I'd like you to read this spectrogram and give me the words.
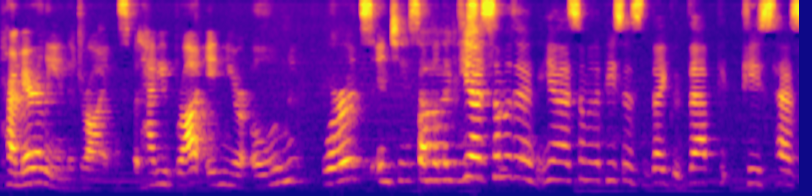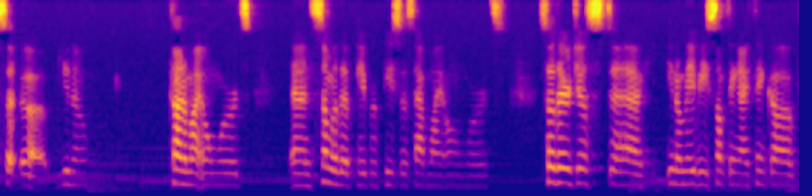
primarily in the drawings, but have you brought in your own words into some uh, of the pieces? Yeah, some of the yeah some of the pieces like that piece has uh, you know kind of my own words, and some of the paper pieces have my own words. So they're just uh, you know maybe something I think of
